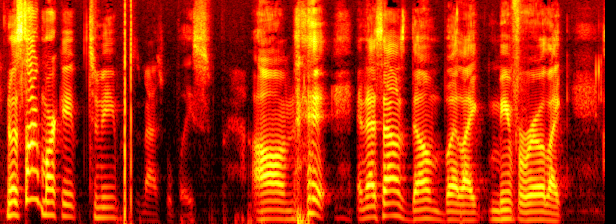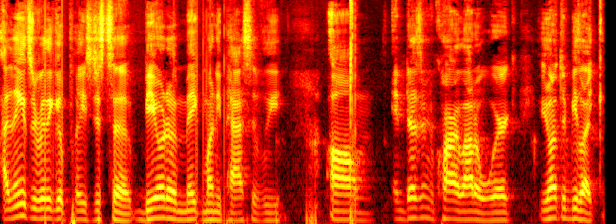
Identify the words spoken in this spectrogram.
you know, the stock market to me is a magical place. Um, and that sounds dumb, but like being for real, like I think it's a really good place just to be able to make money passively. Um, and doesn't require a lot of work. You don't have to be like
